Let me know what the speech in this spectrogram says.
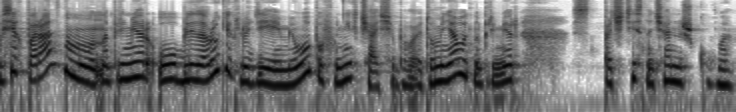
У всех по-разному. Например, у близоруких людей, миопов, у них чаще бывает. У меня вот, например, почти с начальной школы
